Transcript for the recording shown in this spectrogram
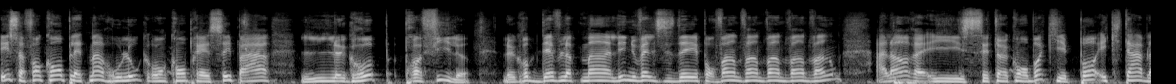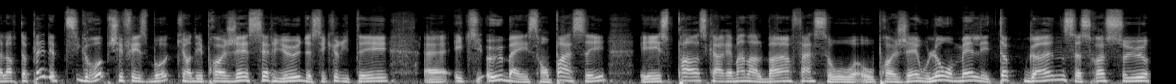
et se font complètement rouleau com- compressé par le groupe profit, là. le groupe développement, les nouvelles idées pour vendre, vendre, vendre, vendre, vendre. Alors, euh, c'est un combat qui est pas équitable. Alors, tu as plein de petits groupes chez Facebook qui ont des projets sérieux de sécurité euh, et qui, eux, ben, ils sont pas assez et se passent carrément dans le beurre face au, au projet où là, on met les top guns, ce sera sur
